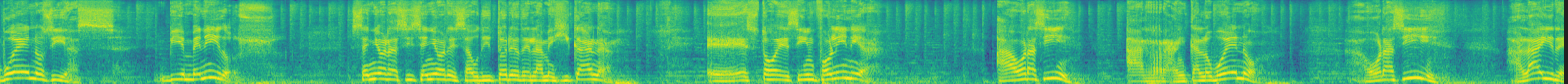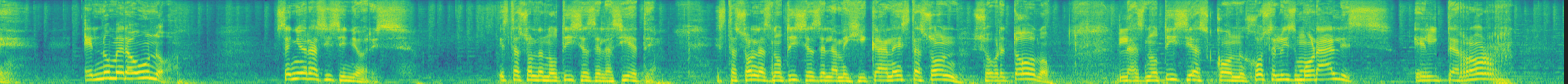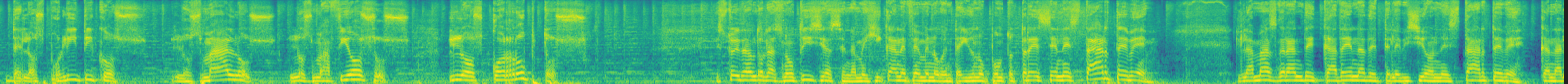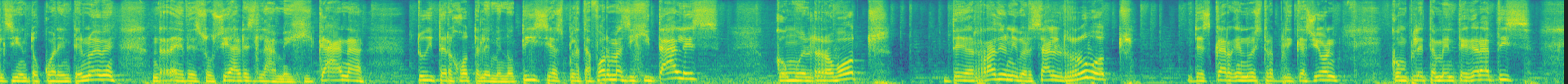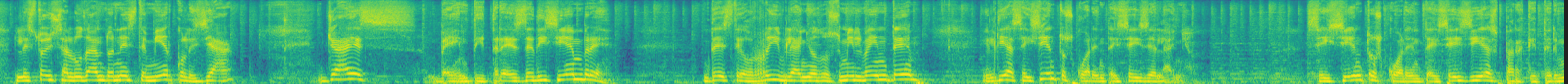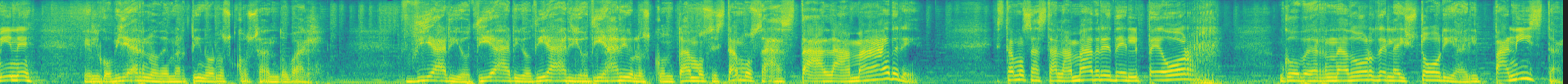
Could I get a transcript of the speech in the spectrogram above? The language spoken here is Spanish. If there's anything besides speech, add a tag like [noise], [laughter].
Buenos días, bienvenidos, señoras y señores, auditorio de la Mexicana. Esto es Infolínea. Ahora sí, arranca lo bueno. Ahora sí, al aire, el número uno. Señoras y señores, estas son las noticias de las 7. Estas son las noticias de la mexicana. Estas son, sobre todo, las noticias con José Luis Morales el terror de los políticos, los malos, los mafiosos, los corruptos. Estoy dando las noticias en la mexicana FM 91.3 en Star TV, la más grande cadena de televisión, Star TV, canal 149, redes sociales, la mexicana, Twitter, JLM Noticias, plataformas digitales como el robot de Radio Universal Robot Descarguen nuestra aplicación completamente gratis. Le estoy saludando en este miércoles ya. Ya es 23 de diciembre de este horrible año 2020, el día 646 del año. 646 días para que termine el gobierno de Martín Orozco Sandoval. Diario, diario, diario, diario los contamos. Estamos hasta la madre Estamos hasta la madre del peor gobernador de la historia, el panista,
